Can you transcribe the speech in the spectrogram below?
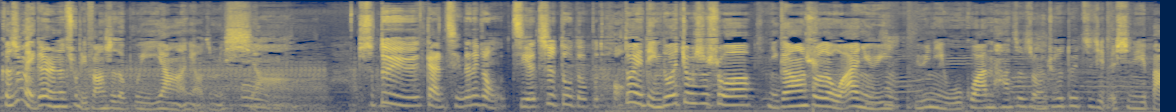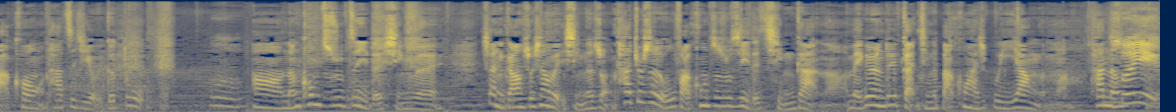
可是每个人的处理方式都不一样啊，你要这么想。就是对于感情的那种节制度都不同。对，顶多就是说你刚刚说的“我爱你与与你无关”，他这种就是对自己的心理把控，他自己有一个度。嗯，啊、能控制住自己的行为。像你刚刚说，像尾行那种，他就是无法控制住自己的情感啊。每个人对感情的把控还是不一样的嘛。他能所以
